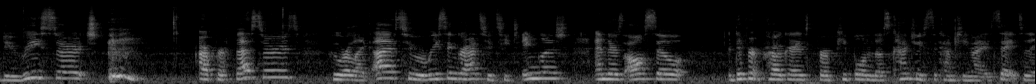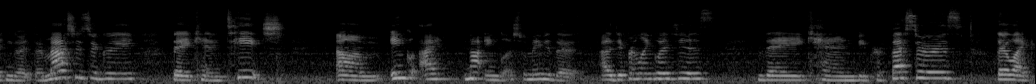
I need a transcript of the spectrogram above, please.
do research, are professors who are like us, who are recent grads who teach English, and there's also different programs for people in those countries to come to the United States so they can get their master's degree, they can teach um, English, not English, but maybe the uh, different languages. They can be professors. They're like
